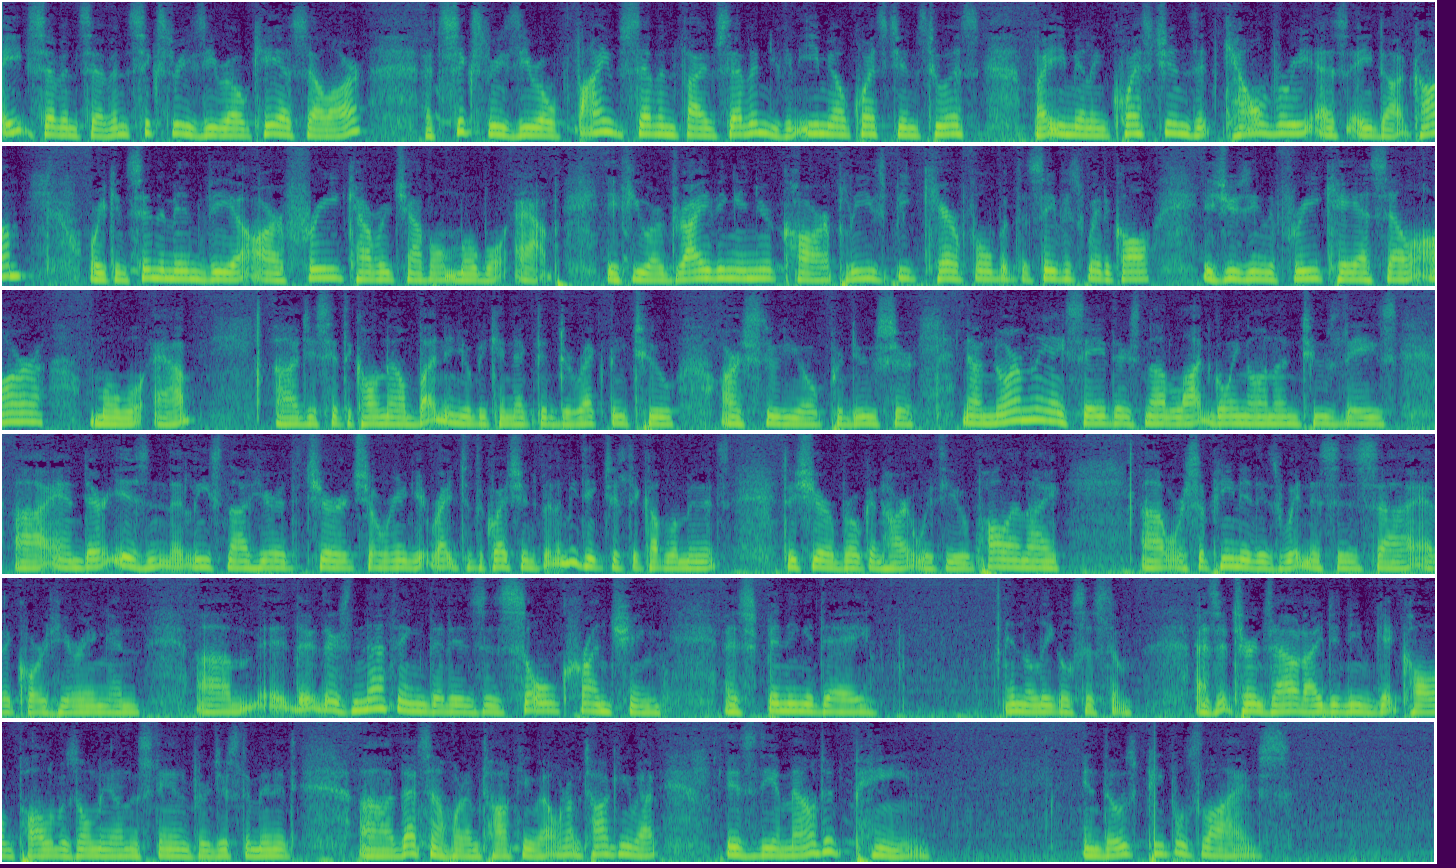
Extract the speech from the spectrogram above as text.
877-630-KSLR at 630-5757. You can email questions to us by emailing questions at calvarysa.com or you can send them in via our free Calvary Chapel mobile app. If you are driving in your car, please be careful, but the safest way to call is using the free KSLR mobile app. Uh, just hit the call now button and you'll be connected directly to our studio producer. Now, normally I say there's not a lot going on on Tuesdays, uh, and there isn't, at least not here at the church, so we're going to get right to the questions. But let me take just a couple of minutes to share a broken heart with you. Paula and I uh, were subpoenaed as witnesses uh, at a court hearing, and um, there, there's nothing that is as soul crunching as spending a day in the legal system. As it turns out, I didn't even get called. Paula was only on the stand for just a minute. Uh, that's not what I'm talking about. What I'm talking about is the amount of pain in those people's lives,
